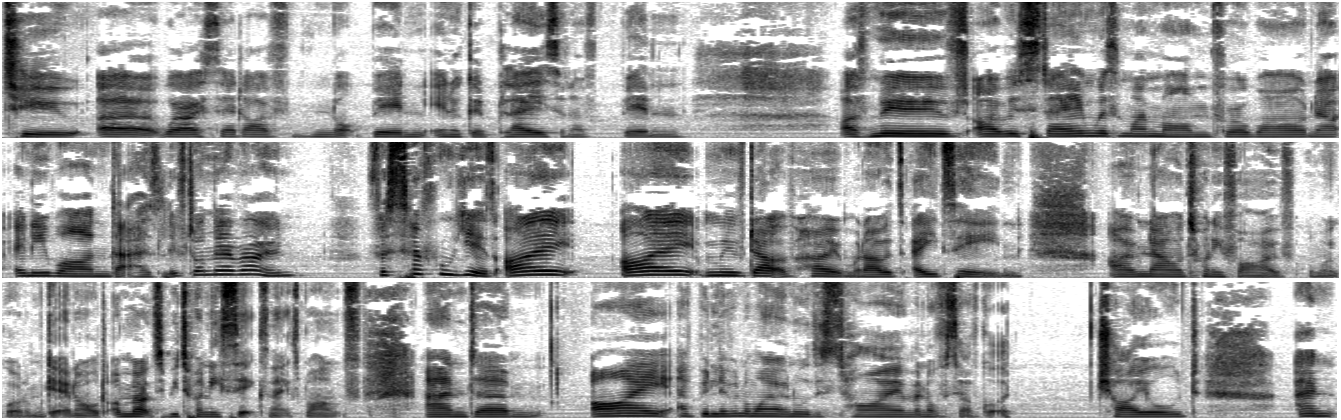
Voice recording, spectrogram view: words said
to uh, where I said I've not been in a good place and I've been I've moved. I was staying with my mom for a while. Now, anyone that has lived on their own for several years, I I moved out of home when I was 18. I'm now 25. Oh my god, I'm getting old. I'm about to be 26 next month. And um, I have been living on my own all this time and obviously I've got a child. And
